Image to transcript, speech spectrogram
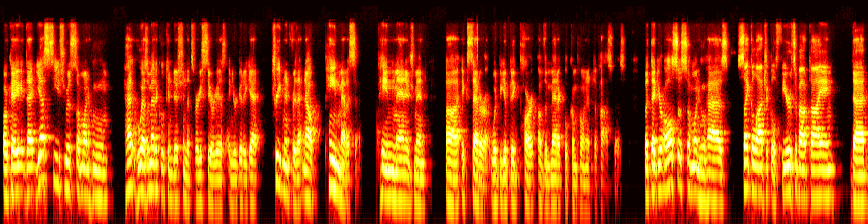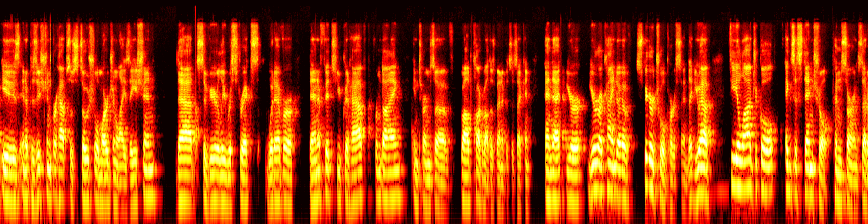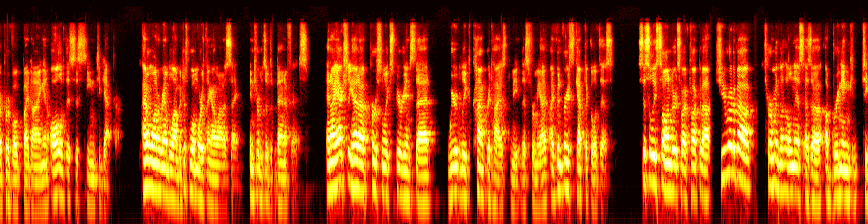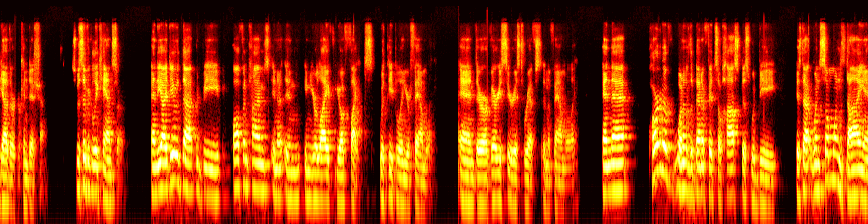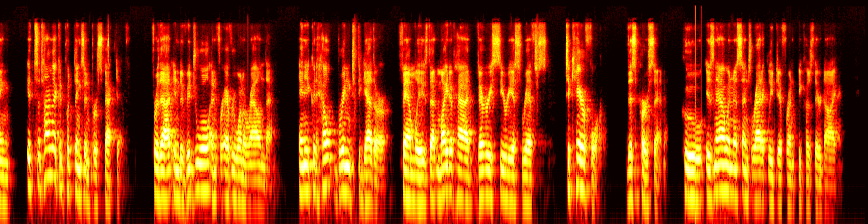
Okay, that yes sees you as someone whom ha- who has a medical condition that's very serious, and you're going to get treatment for that. Now, pain medicine, pain management, uh, et cetera, would be a big part of the medical component of hospice. But that you're also someone who has psychological fears about dying, that is in a position perhaps of social marginalization, that severely restricts whatever benefits you could have from dying in terms of well i'll talk about those benefits a second and that you're you're a kind of spiritual person that you have theological existential concerns that are provoked by dying and all of this is seen together. I don't want to ramble on but just one more thing i want to say in terms of the benefits. And i actually had a personal experience that weirdly concretized me this for me. I've, been very skeptical of this. Cicely saunders who i've talked about she wrote about terminal illness as a, a bringing together condition specifically cancer. And the idea with that would be oftentimes in, a, in, in your life, you have fights with people in your family, and there are very serious rifts in the family. And that part of one of the benefits of hospice would be is that when someone's dying, it's a time that could put things in perspective for that individual and for everyone around them. And it could help bring together families that might have had very serious rifts to care for this person who is now, in a sense, radically different because they're dying.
